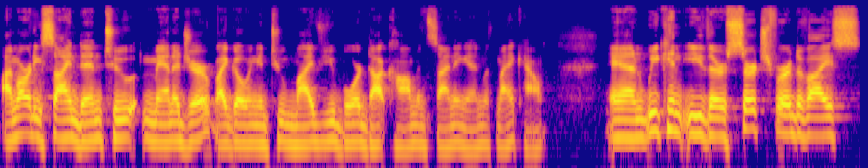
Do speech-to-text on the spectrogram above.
I'm already signed in to Manager by going into myviewboard.com and signing in with my account. And we can either search for a device,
